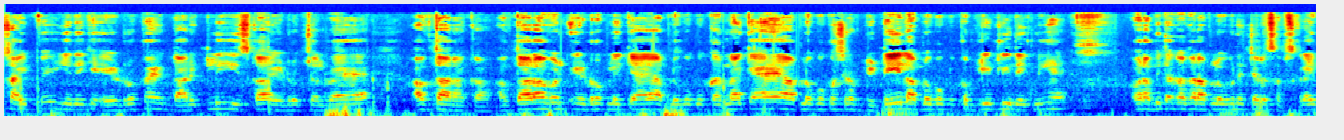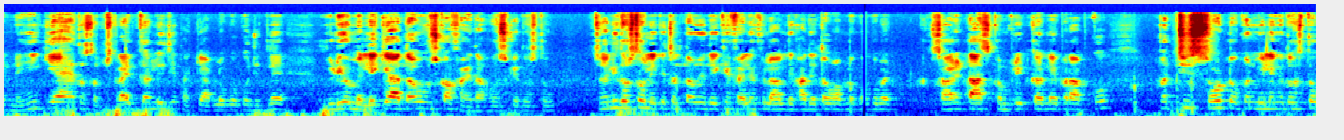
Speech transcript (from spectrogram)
साइट पे, ये देखिए एयर ड्रॉप है डायरेक्टली इसका एयर ड्रॉप चल रहा है अवतारा का। अवतारा वर्ल्ड एयर ड्रॉप लेके आया, आप लोगों को करना क्या है, आप लोगों को सिर्फ़ डिटेल आप लोगों को कम्प्लीटली देखनी है। और अभी तक अगर आप लोगों ने चैनल सब्सक्राइब नहीं किया है तो सब्सक्राइब कर लीजिए, ताकि आप लोगों को जितने वीडियो में लेके आता हूँ, उसका फ़ायदा हो उसके दोस्तों। चलिए दोस्तों, लेके चलता हूँ, ये देखिए, पहले फ़िलहाल दिखा देता हूँ आप लोगों को, मैं सारे टास्क कंप्लीट करने पर आपको 2500 टोकन मिलेंगे दोस्तों।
